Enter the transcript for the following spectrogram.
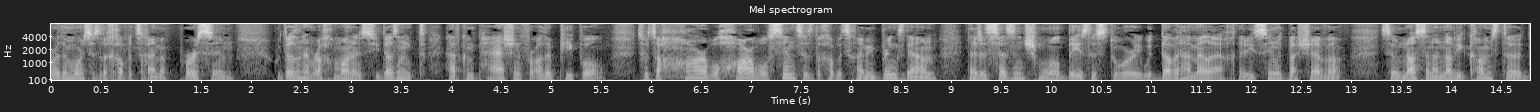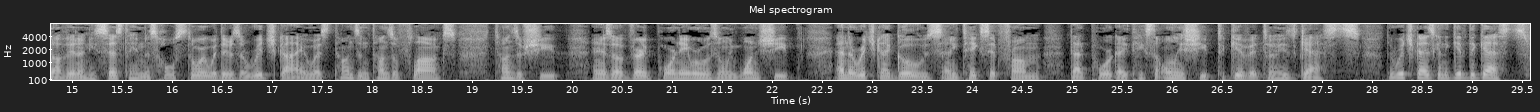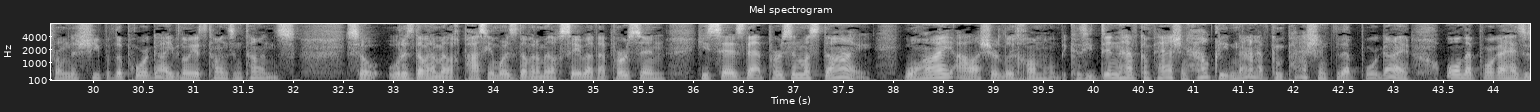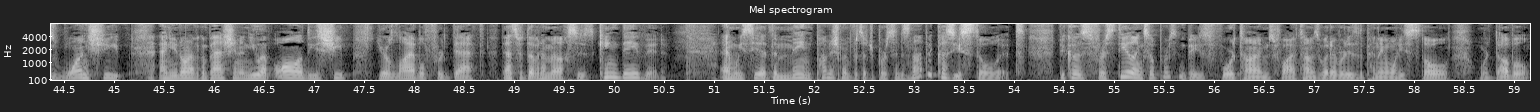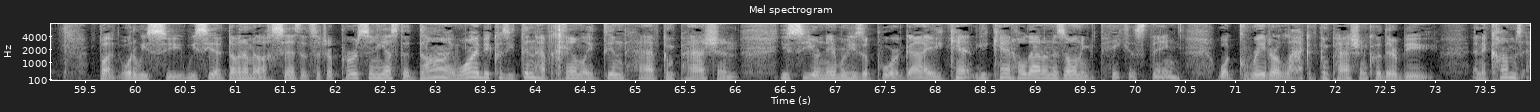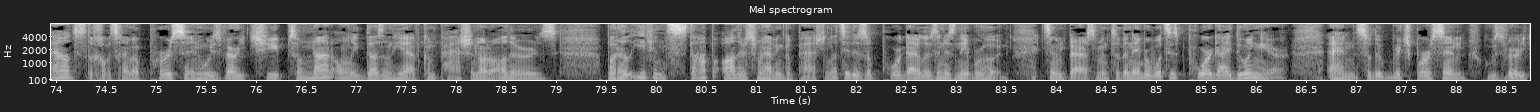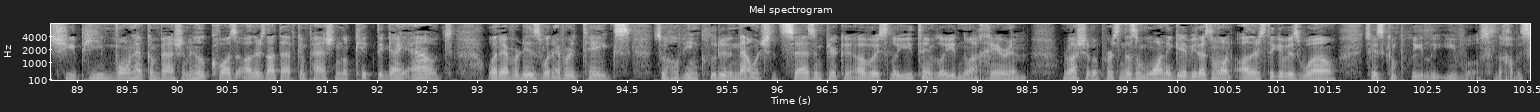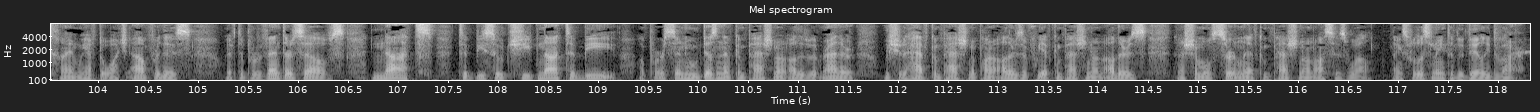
Furthermore, says the Chafetz Chaim, a person who doesn't have rachmanis, he doesn't have compassion for other people. So it's a horrible, horrible sin, says the Chafetz Chaim. He brings down that it says in Shmuel, based the story with David Hamelech, that he sinned with Bathsheba. So Nasan Hanavi comes to David and he says to him this whole story where there's a rich guy who has tons and tons of flocks, tons of sheep, and he has a very poor neighbor who has only one sheep. And the rich guy goes and he takes it from that poor guy. He takes the only sheep to give it to his guests. The rich guy is going to give the guests from the sheep of the poor guy, even though he has tons and tons. So, what does David HaMelech Paskin? What does David HaMelech say about that person? He says that person must die. Why? Because he didn't have compassion. How could he not have compassion for that poor guy? All that poor guy has is one sheep, and you don't have compassion, and you have all of these sheep. You're liable for death. That's what David HaMelech says. King David. And we see that the main punishment for such a person is not because he stole it. Because for stealing, so a person pays four times, five times, whatever it is, depending on what he stole, or double. But what do we see? We see that David HaMelech says that such a person, he has to die. Why? Because he didn't have chemla, he didn't have compassion. You see your neighbor, he's a poor guy, he can't, he can't hold out on his own and take his thing. What greater lack of compassion could there be? And it comes out, to the Chafetz Chaim, a person who is very cheap, so not only doesn't he have compassion on others, but he'll even stop others from having compassion. Let's say there's a poor guy who lives in his neighborhood. It's an embarrassment to the neighbor. What's this poor guy doing here? And so the rich person who's very cheap, he won't have compassion. He'll cause others not to have compassion. They'll kick the guy out. Whatever it is, whatever it takes. So he'll be included in that which it says in Pirkei Avos, Lo yitem v'lo yitnu acherim. Rasha, if a person doesn't want to give, he doesn't want others to give as well, so he's completely evil. So the Chofetz Chaim, we have to watch out for this. We have to prevent ourselves not to be so cheap, not to be a person who doesn't have compassion on others, but rather we should have compassion upon others. If we have compassion on others, then Hashem will certainly have compassion on us as well. Thanks for listening to the Daily Dvar.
